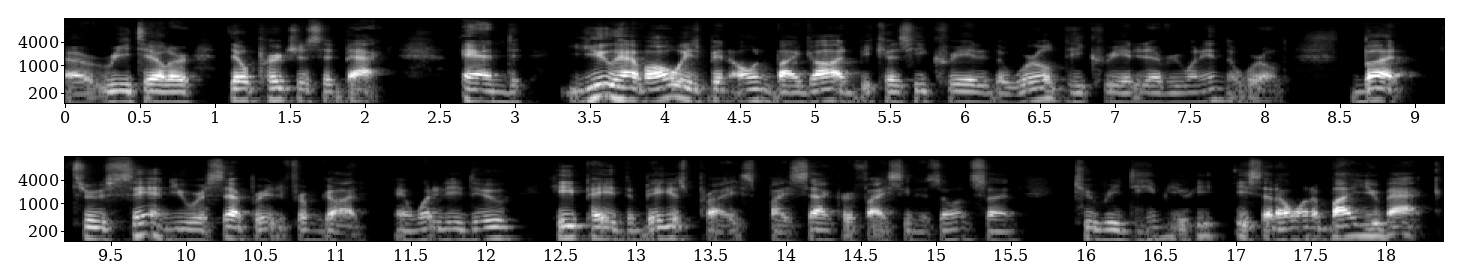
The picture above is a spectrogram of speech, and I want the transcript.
uh, retailer. They'll purchase it back. And you have always been owned by God because he created the world he created everyone in the world. But through sin you were separated from God. And what did he do? He paid the biggest price by sacrificing his own son to redeem you. He, he said I want to buy you back.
